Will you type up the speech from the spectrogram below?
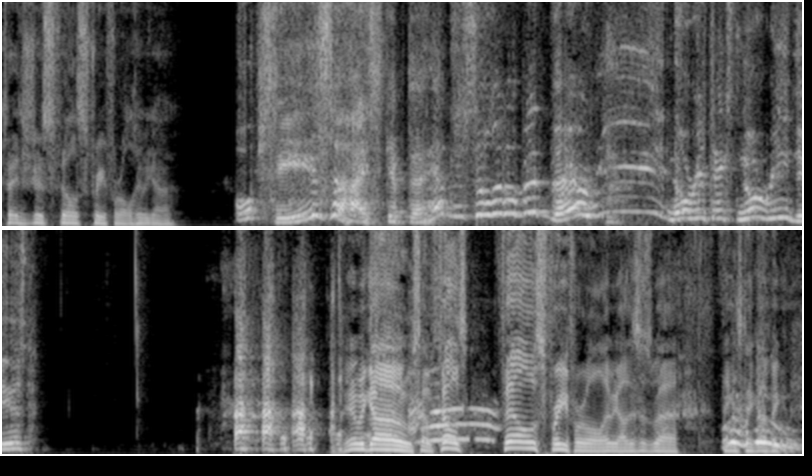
to introduce Phil's free for all. Here we go. Oopsies, I skipped ahead just a little bit there. No retakes, no redos. Here we go. So Phil's Phil's free for all. Here we go. This is where things can go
